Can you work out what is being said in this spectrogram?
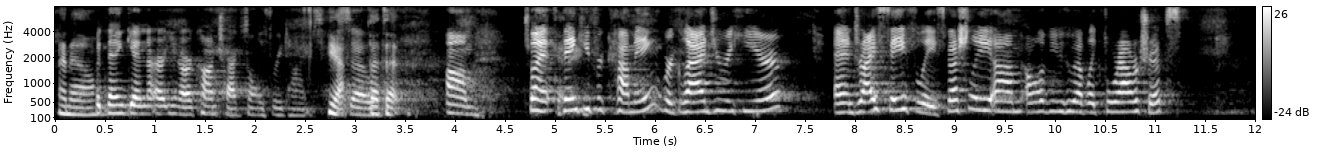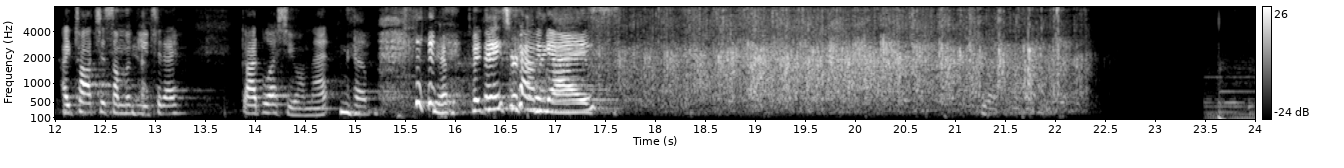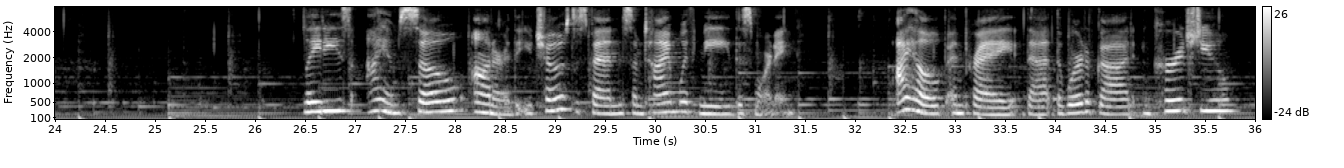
I know. But then again, our, you know, our contract's only three times. Yeah, so, that's it. Um, but thank you for coming. We're glad you were here. And drive safely, especially um, all of you who have like four hour trips. I talked to some of yeah. you today. God bless you on that. Yep. yep. but thanks, thanks for, for coming, coming, guys. guys. Ladies, I am so honored that you chose to spend some time with me this morning. I hope and pray that the Word of God encouraged you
